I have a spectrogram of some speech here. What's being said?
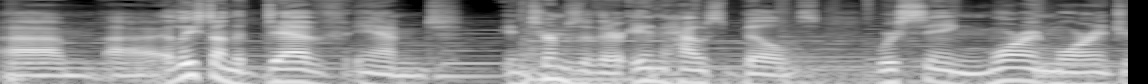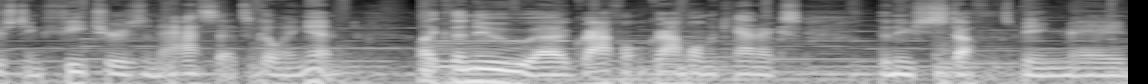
um, uh, at least on the dev end, in terms of their in-house builds, we're seeing more and more interesting features and assets going in, like the new uh, grapple, grapple mechanics, the new stuff that's being made,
